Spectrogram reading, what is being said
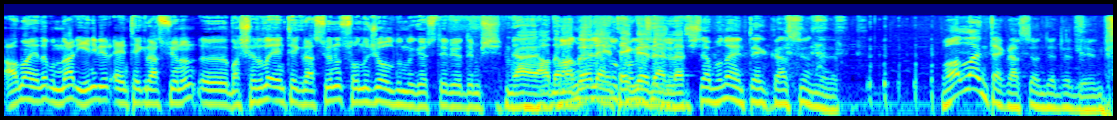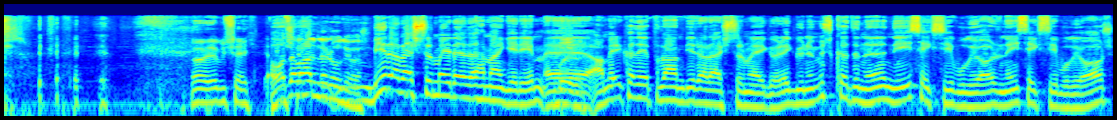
Almanya'da bunlar yeni bir entegrasyonun, e, başarılı entegrasyonun sonucu olduğunu gösteriyor demiş. Ya adama Lanlı böyle entegre ederler. İşte buna entegrasyon denir. Vallahi entegrasyon denir diyelim. Öyle bir şey. O zaman oluyor? bir araştırmayla da hemen geleyim. Ee. Amerika'da yapılan bir araştırmaya göre günümüz kadını neyi seksi buluyor, neyi seksi buluyor?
